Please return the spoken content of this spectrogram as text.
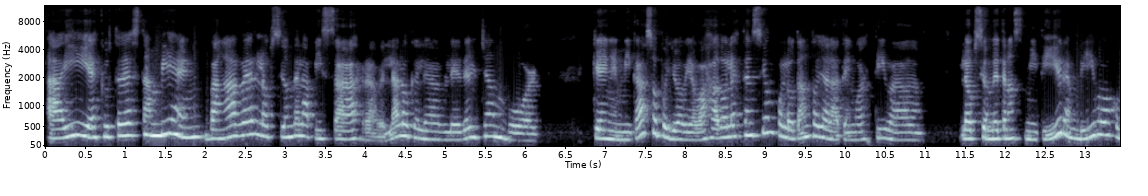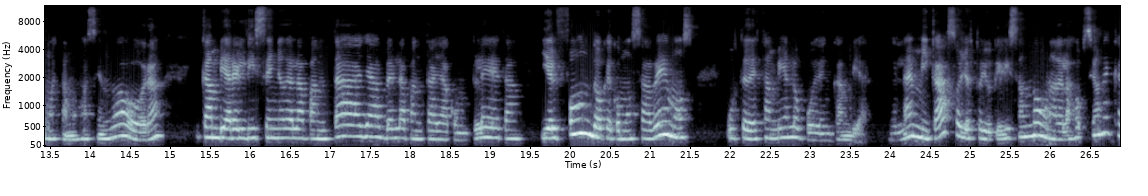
ahí es que ustedes también van a ver la opción de la pizarra, ¿verdad? Lo que le hablé del Jamboard, que en, mi caso, pues yo había bajado la extensión, por lo tanto ya la tengo activada. La opción de transmitir en vivo, como estamos haciendo ahora, cambiar el diseño de la pantalla, ver la pantalla completa, y el fondo, que como sabemos, ustedes también lo pueden cambiar. ¿verdad? En mi caso, yo estoy utilizando una de las opciones que,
